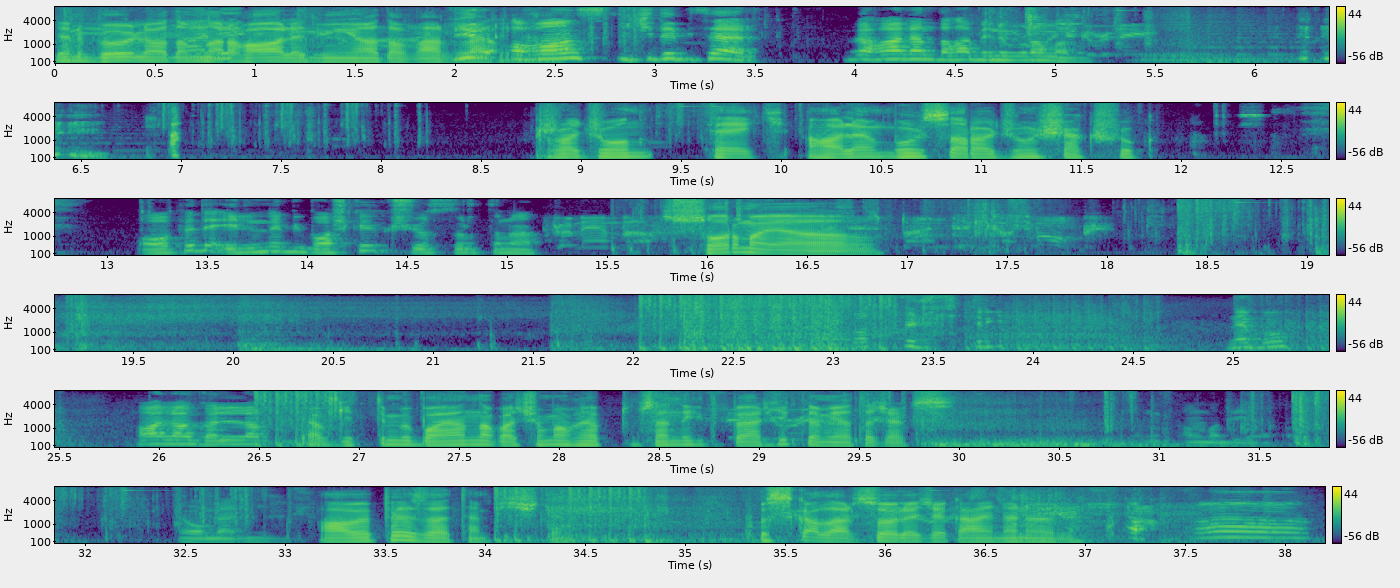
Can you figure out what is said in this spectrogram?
Yani böyle adamlar Yani hala dünyada varlar Bir ya. avans ikide biter. Ve halen daha beni vuramadı. Racon tek. Alem buysa racon şakşuk. OP de eline bir başka yakışıyor sırtına. Sorma ya. Çocuk siktir git. Ne bu? Hala Galila Ya gittim bir bayanla kaçamak yaptım. Sen de gidip bir erkekle mi yatacaksın? kalmadı ya. E o mermiymiş. AWP zaten piçte. Iskalar söyleyecek aynen öyle. Aa.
